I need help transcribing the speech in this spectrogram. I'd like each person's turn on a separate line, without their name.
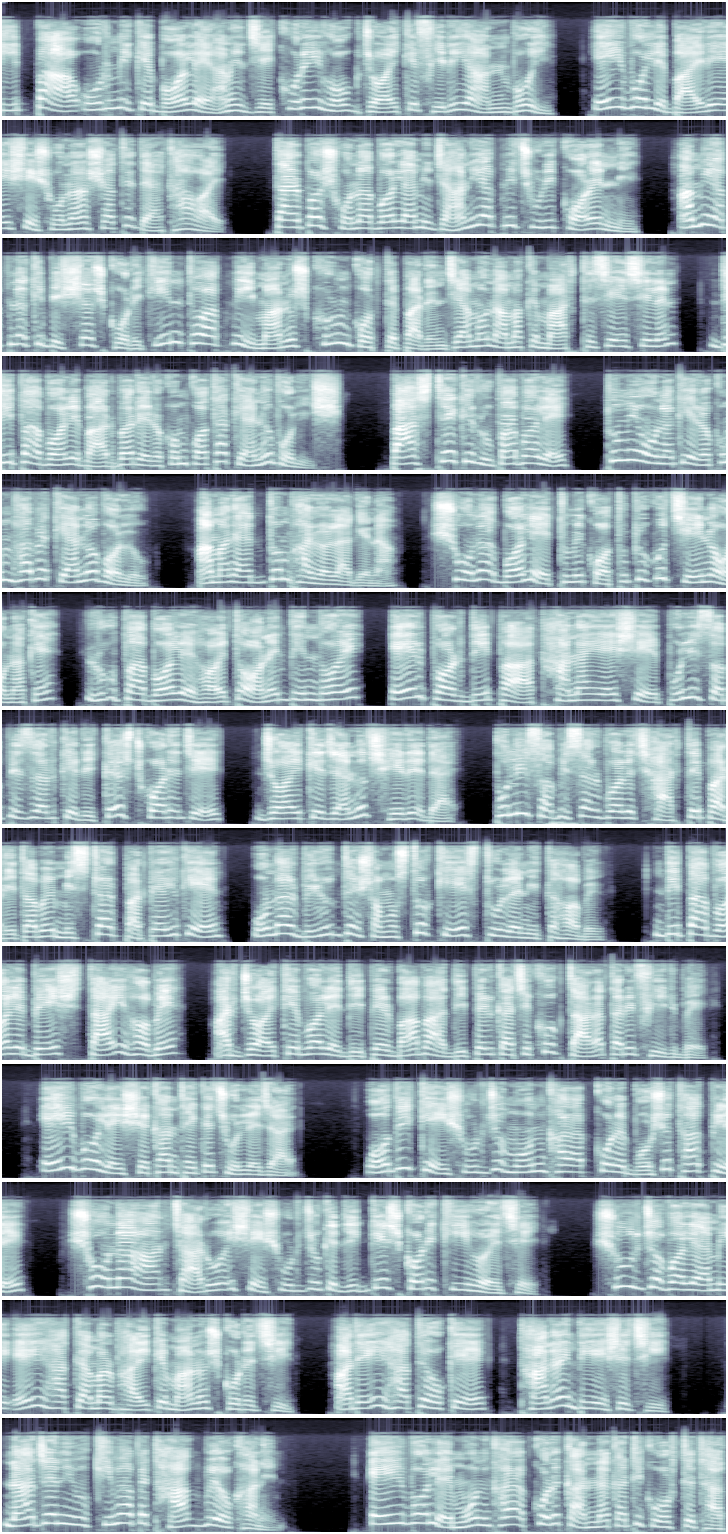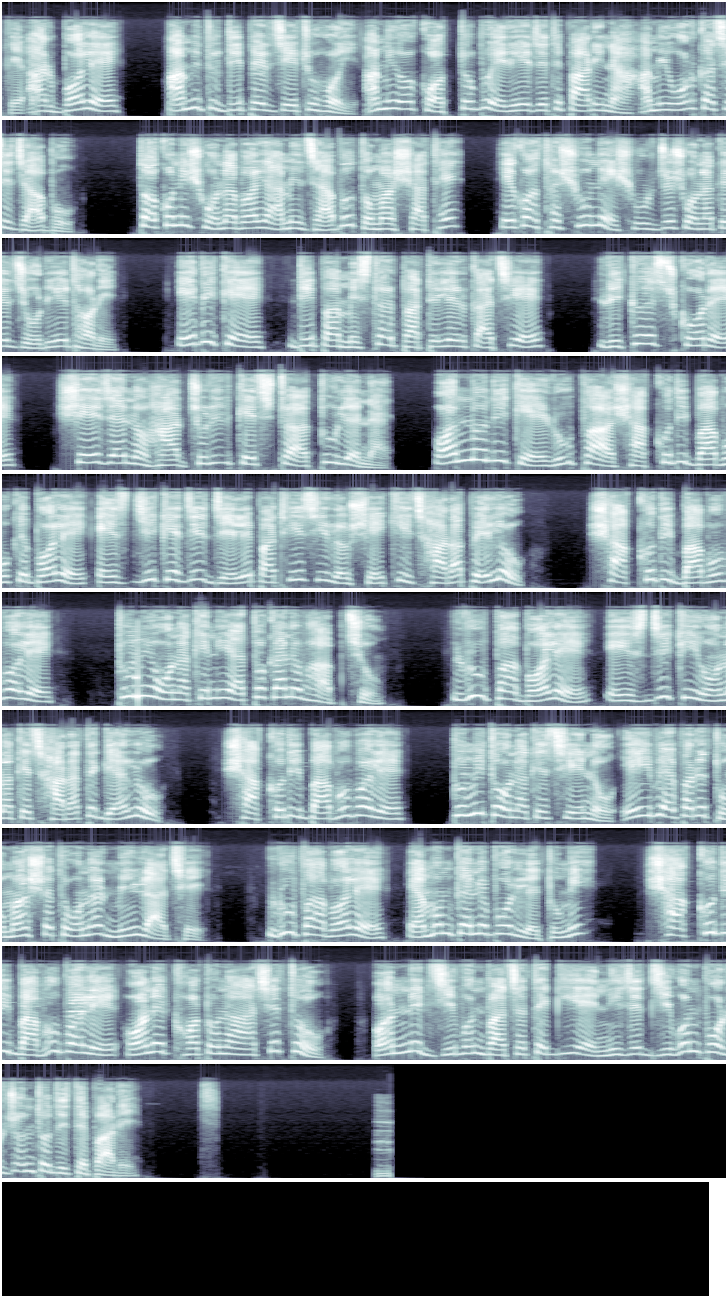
দীপা উর্মিকে বলে, আমি যে করেই হোক জয়কে ফিরিয়ে আনবই। এই বলে বাইরে এসে সোনার সাথে দেখা হয়। তারপর সোনা বলে, আমি জানি আপনি চুরি করেননি। আমি আপনাকে বিশ্বাস করি, কিন্তু আপনি মানুষ খুন করতে পারেন, যেমন আমাকে মারতে চেয়েছিলেন। দীপা বলে, বারবার এরকম কথা কেন বলিস? পাশ থেকে রূপা বলে, তুমি ওনাকে এরকম ভাবে কেন বলো? আমার একদম ভালো লাগে না। সোনা বলে, তুমি কতটুকু চেনো ওনাকে? রূপা বলে, হয়তো অনেক দিন ধরে এরপর দীপা থানায় এসে পুলিশ অফিসারকে রিকোয়েস্ট করে যে জয়কে যেন ছেড়ে দেয়। পুলিশ অফিসার বলে ছাড়তে পারে, তবে মিস্টার প্যাটেলকে ওনার বিরুদ্ধে সমস্ত কেস তুলে নিতে হবে। দীপা বলে, বেশ, তাই হবে। আর জয়কে বলে, দীপের বাবা দীপের কাছে খুব তাড়াতাড়ি ফিরবে। এই বলে সেখান থেকে চলে যায়। ওদিকে সূর্য মন খারাপ করে বসে থাকলে সোনা আর চারু এসে সূর্যকে জিজ্ঞেস করে, কি হয়েছে? সূর্য বলে, আমি এই হাতে আমার ভাইকে মানুষ করেছি। আর এই হাতে ওকে থানায় দিয়ে এসেছি। না জানি ও কীভাবে থাকবে ওখানে। এই বলে মন খারাপ করে কান্নাকাটি করতে থাকে আর বলে, আমি তো দ্বীপের জেঠু হই, আমি ওর কর্তব্য এড়িয়ে যেতে পারি না, আমি ওর কাছে যাব। তখনই সোনা বলে, আমি যাব তোমার সাথে? এ কথা শুনে সূর্য সোনাকে জড়িয়ে ধরে। এদিকে দীপা মিস্টার প্যাটেলের কাছে রিকোয়েস্ট করে, সে যেন হাত চুরির কেসটা তুলে নেয়। অন্যদিকে রূপা সাক্ষ্যদীপ বাবুকে বলে, এসজিকে যে জেলে পাঠিয়েছিল সে কি ছাড়া পেল? সাক্ষ্যদীপ বাবু বলে, তুমি ওনাকে নিয়ে এত কেন ভাবছ? রূপা বলে, এসজি কি ওনাকে ছাড়াতে গেল? সাক্ষ্যদীপ বাবু বলে, তুমি তো ওনাকে চেনো, এই ব্যাপারে তোমার সাথে ওনার মিল আছে। রূপা বলে, এমন কেন বললে তুমি? সাক্ষ্যদীপ বাবু বলে, অনেক ঘটনা আছে তো, অন্যের জীবন বাঁচাতে গিয়ে নিজের জীবন পর্যন্ত দিতে পারে।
